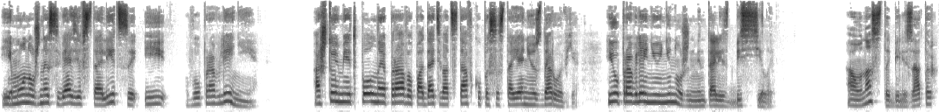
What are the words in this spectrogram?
Ему нужны связи в столице и в управлении. А что имеет полное право подать в отставку по состоянию здоровья? И управлению не нужен менталист без силы. А у нас стабилизатор.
